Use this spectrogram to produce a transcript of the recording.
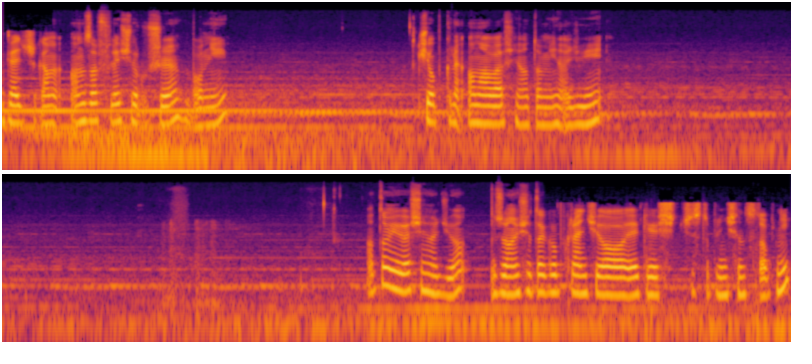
Okej, czekamy. On za chwilę się ruszy, Bonnie. Tak się obkrę... Ona właśnie o to mi chodzi. O to mi właśnie chodziło, że on się tak obkręci o jakieś 350 stopni.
